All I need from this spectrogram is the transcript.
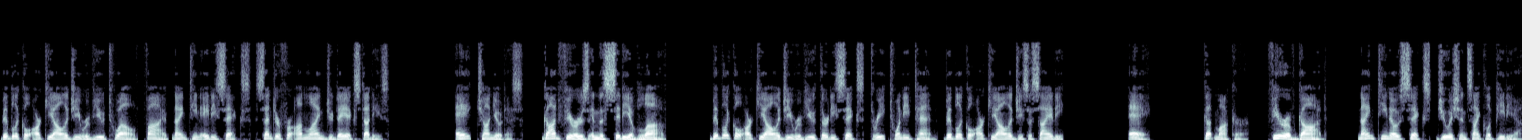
Biblical Archaeology Review 12, 5 1986, Center for Online Judaic Studies. A. Chaniotis, "'God-Fearers in the City of Love' Biblical Archaeology Review 36, 3 2010, Biblical Archaeology Society A. Guttmacher, "'Fear of God' 1906, Jewish Encyclopedia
